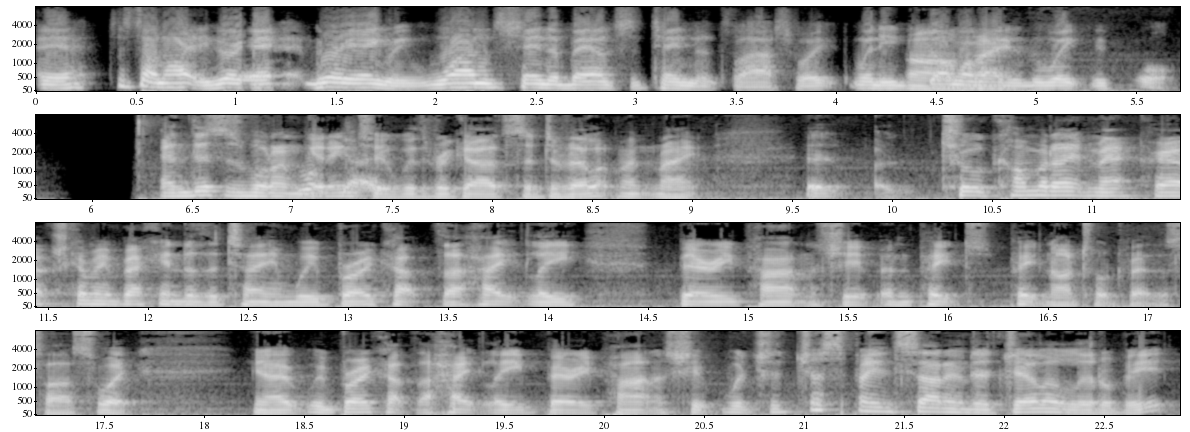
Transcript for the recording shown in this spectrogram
yeah, just on Hately, very very angry. One centre bounce attendance last week when he oh, dominated mate. the week before. And this is what I'm getting to with regards to development, mate. Uh, to accommodate Matt Crouch coming back into the team, we broke up the Hately Berry partnership, and Pete Pete and I talked about this last week. You know, we broke up the Hately Berry partnership, which had just been starting to gel a little bit,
